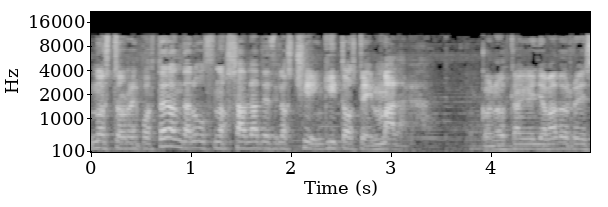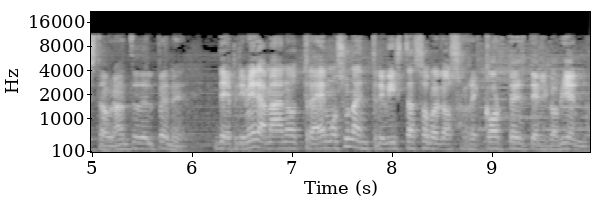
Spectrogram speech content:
Nuestro reportero andaluz nos habla desde los chiringuitos de Málaga. Conozcan el llamado restaurante del pene. De primera mano traemos una entrevista sobre los recortes del gobierno.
